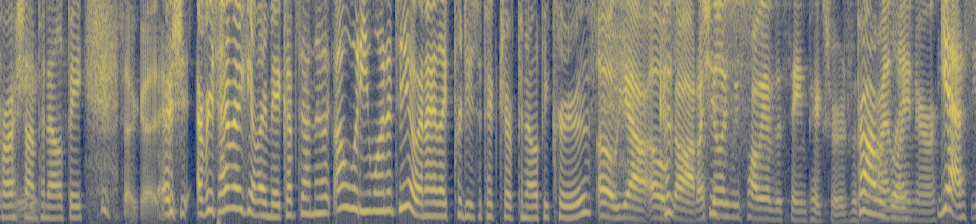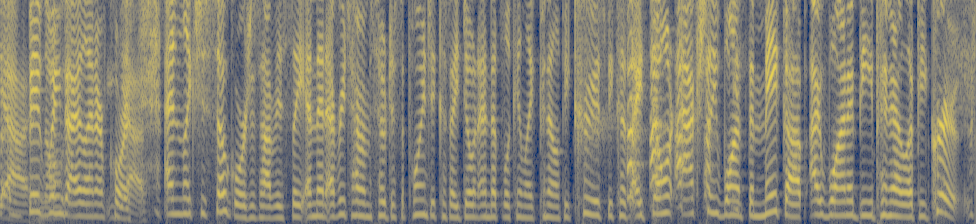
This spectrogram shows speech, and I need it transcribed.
crush on penelope She's so good. Uh, she- every time i get my makeup done they're like oh what do you want to do and i like produce a picture of penelope cruz Oh yeah. Oh god. I feel like we probably have the same pictures with Probably. eyeliner. Yes, Yeah. big winged eyeliner, of course. yes. And like she's so gorgeous, obviously. And then every time I'm so disappointed because I don't end up looking like Penelope Cruz because I don't actually want the makeup. I want to be Penelope Cruz.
